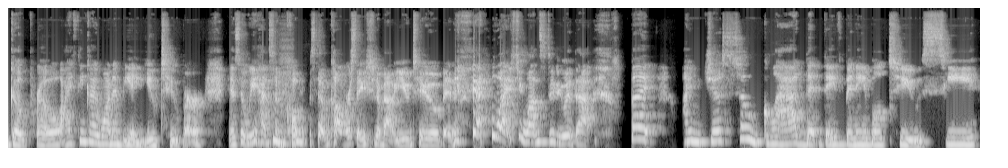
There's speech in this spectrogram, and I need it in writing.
GoPro. I think I want to be a YouTuber. And so we had some co- some conversation about YouTube and what she wants to do with that. But I'm just so glad that they've been able to see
